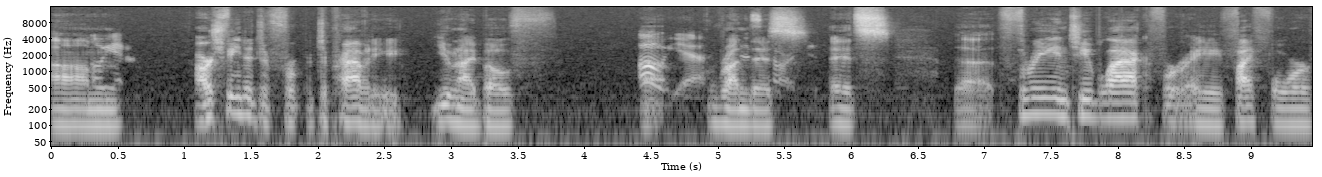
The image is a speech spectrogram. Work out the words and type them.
Um, Oh, yeah. Archfiend of Def- Depravity. You and I both uh, oh yeah. run this this. It's uh, three and two black for a five-four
